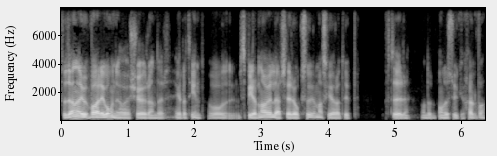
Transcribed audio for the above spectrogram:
så den är varje gång jag kör den där hela tiden. Och spelarna har ju lärt sig det också hur man ska göra typ efter om du, om du stryker själva.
